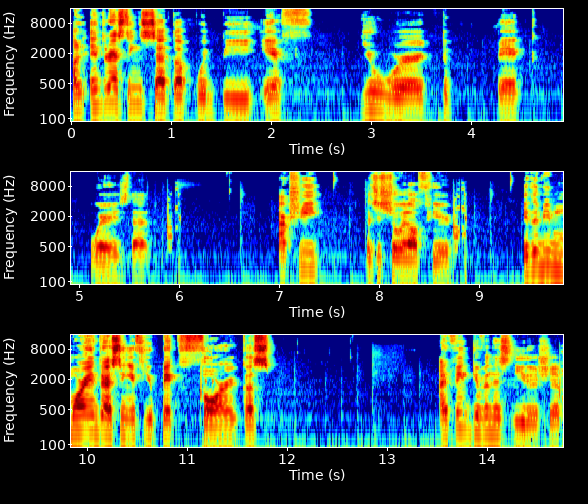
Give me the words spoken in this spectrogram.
an interesting setup would be if you were to pick, where is that? Actually, let's just show it off here. it'll be more interesting if you pick Thor, because I think given his leadership...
